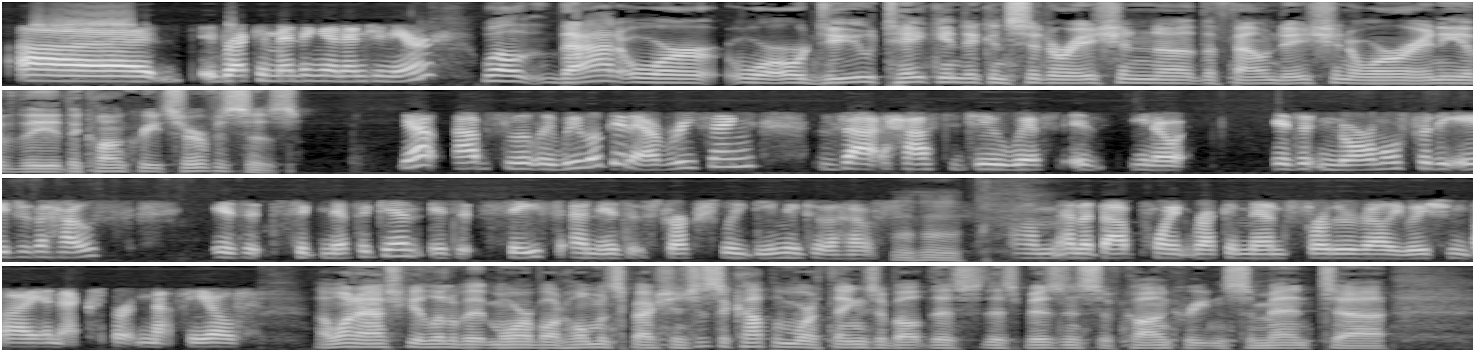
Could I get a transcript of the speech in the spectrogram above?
Uh, recommending an engineer? Well, that or or, or do you take into consideration uh, the foundation or any of the, the concrete surfaces? Yep, absolutely. We look at everything that has to do with is you know is it normal for the age of the house? Is it significant? Is it safe? And is it structurally deeming to the house? Mm-hmm. Um, and at that point, recommend further evaluation by an expert in that field. I want to ask you a little bit more about home inspections. Just a couple more things about this this business of concrete and cement. Uh,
